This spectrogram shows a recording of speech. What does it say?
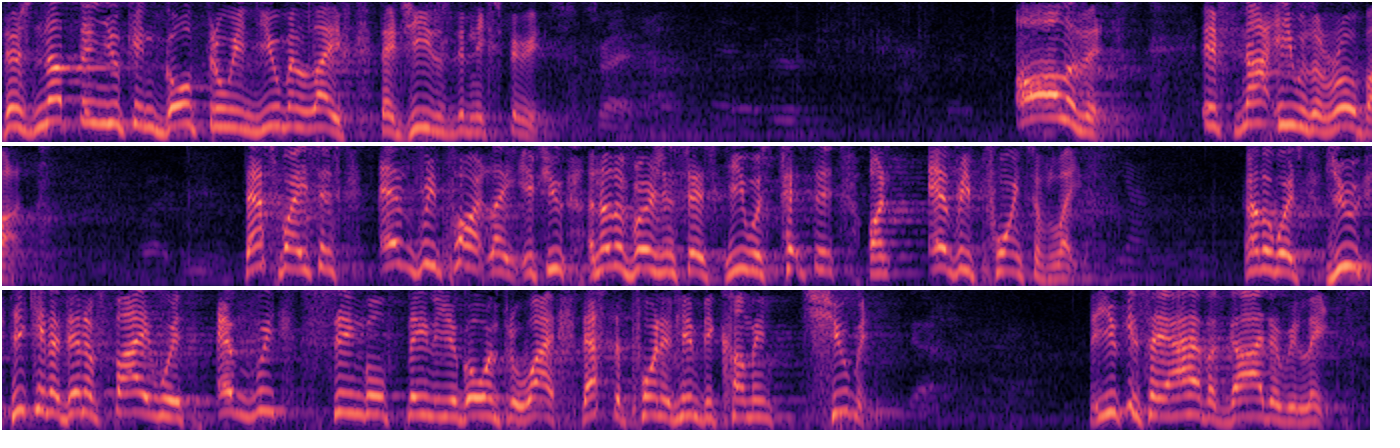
There's nothing you can go through in human life that Jesus didn't experience. All of it. If not, he was a robot. That's why he says every part, like if you, another version says he was tempted on every point of life. In other words, you, he can identify with every single thing that you're going through. Why? That's the point of him becoming human. That you can say, I have a God that relates.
